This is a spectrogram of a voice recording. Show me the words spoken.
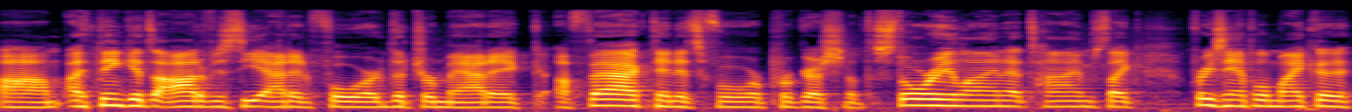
um, I think it's obviously added for the dramatic effect and it's for progression of the storyline at times. Like, for example, Micah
